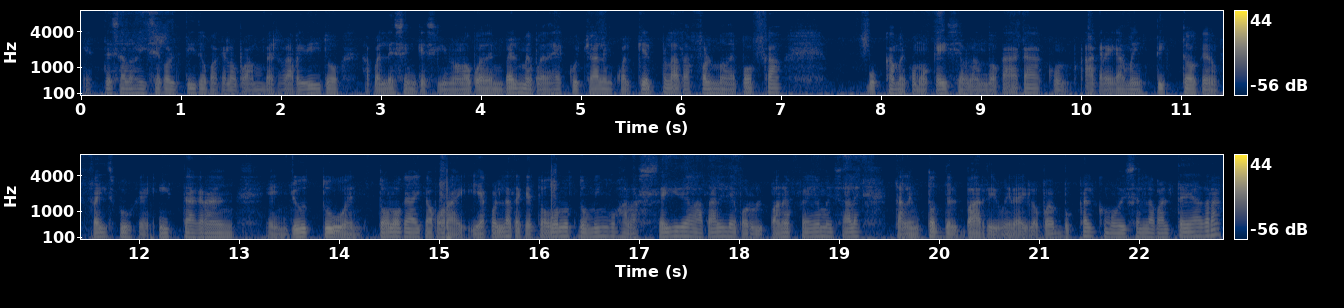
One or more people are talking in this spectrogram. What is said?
Este se los hice cortito para que lo puedan ver rapidito. Acuérdense que si no lo pueden ver, me puedes escuchar en cualquier plataforma de podcast. Búscame como Casey Hablando Caca, con, agrégame en TikTok, en Facebook, en Instagram, en YouTube, en todo lo que haya por ahí. Y acuérdate que todos los domingos a las 6 de la tarde por Urban FM sale Talentos del Barrio. Mira, y lo puedes buscar como dice en la parte de atrás,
